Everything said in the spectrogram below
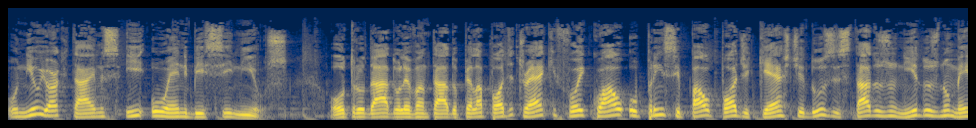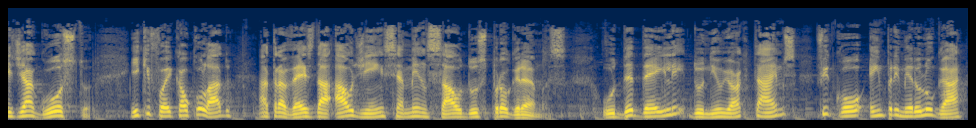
o New York Times e o NBC News. Outro dado levantado pela PodTrack foi qual o principal podcast dos Estados Unidos no mês de agosto, e que foi calculado através da audiência mensal dos programas. O The Daily, do New York Times, ficou em primeiro lugar,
